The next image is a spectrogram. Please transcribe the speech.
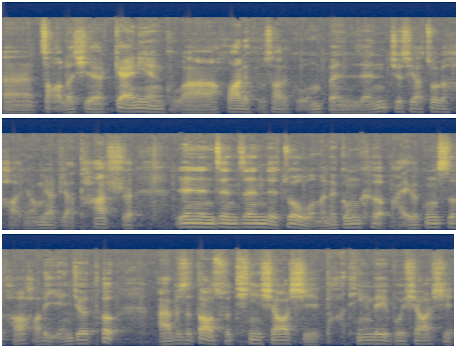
呃，找那些概念股啊，花里胡哨的股。我们本人就是要做个好人，我们要比较踏实，认认真真的做我们的功课，把一个公司好好的研究透，而不是到处听消息、打听内部消息，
